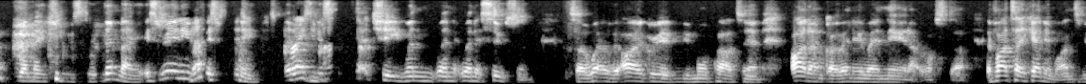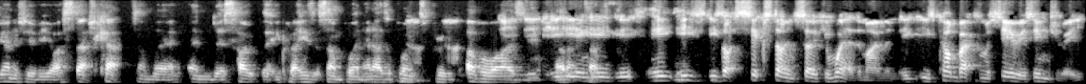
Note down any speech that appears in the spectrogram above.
when they choose to, don't they? It's really it's funny. It's crazy. get so touchy when when when it suits them. So whatever, I agree with you. More power to him. I don't go anywhere near that roster. If I take anyone, to be honest with you, I stash Cap somewhere and just hope that he plays at some point and has a point to prove. Otherwise, He, he, he, he, he, he's, he's like six stone soaking wet at the moment. He, he's come back from a serious injury.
